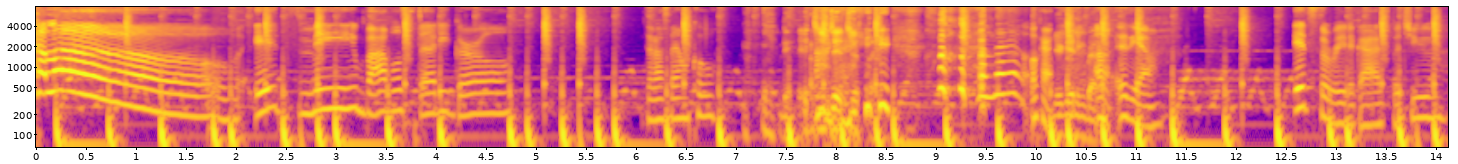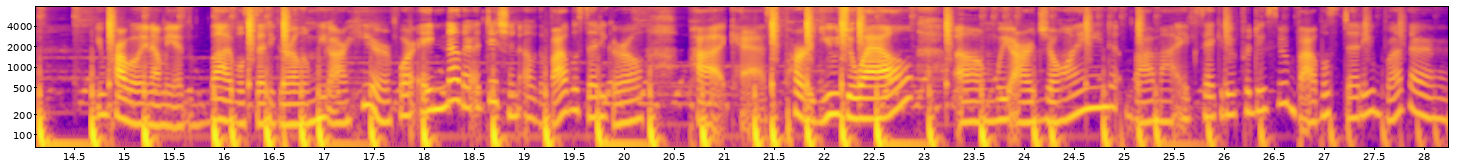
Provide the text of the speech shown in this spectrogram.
Hello, it's me, Bible study girl. Did I sound cool? You did. You did your thing. Hello. Okay. You're getting better. Uh, yeah. It's Sarita, guys, but you you probably know me as Bible Study Girl, and we are here for another edition of the Bible Study Girl podcast. Per usual, um, we are joined by my executive producer, Bible Study Brother.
